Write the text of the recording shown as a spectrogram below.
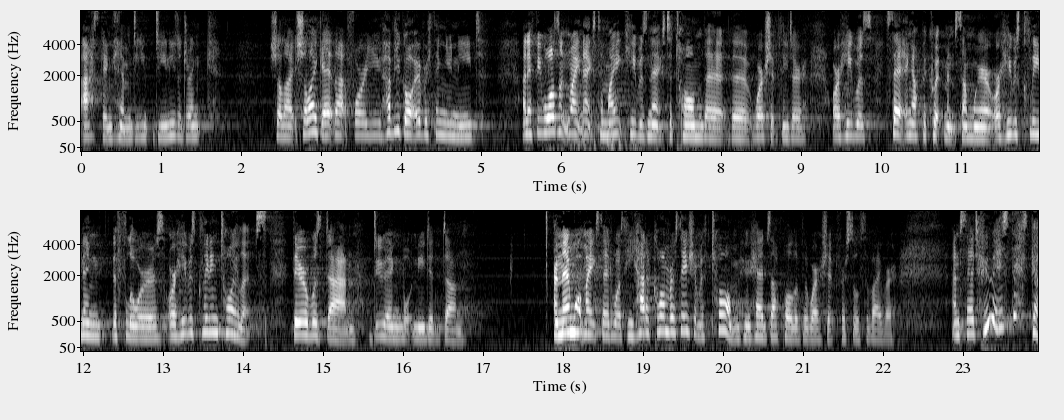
asking him, Do you, do you need a drink? Shall I, shall I get that for you? Have you got everything you need? And if he wasn't right next to Mike, he was next to Tom, the, the worship leader, or he was setting up equipment somewhere, or he was cleaning the floors, or he was cleaning toilets. There was Dan doing what needed done. And then what Mike said was he had a conversation with Tom, who heads up all of the worship for Soul Survivor, and said, Who is this guy?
